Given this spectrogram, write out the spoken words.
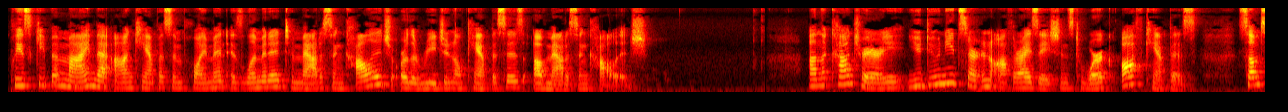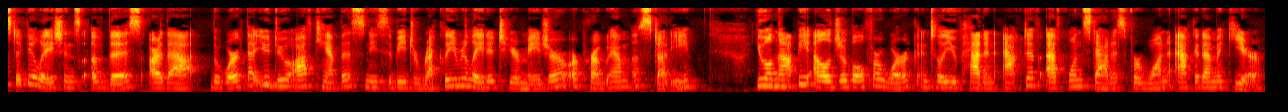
Please keep in mind that on campus employment is limited to Madison College or the regional campuses of Madison College. On the contrary, you do need certain authorizations to work off campus. Some stipulations of this are that the work that you do off campus needs to be directly related to your major or program of study. You will not be eligible for work until you've had an active F1 status for one academic year.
